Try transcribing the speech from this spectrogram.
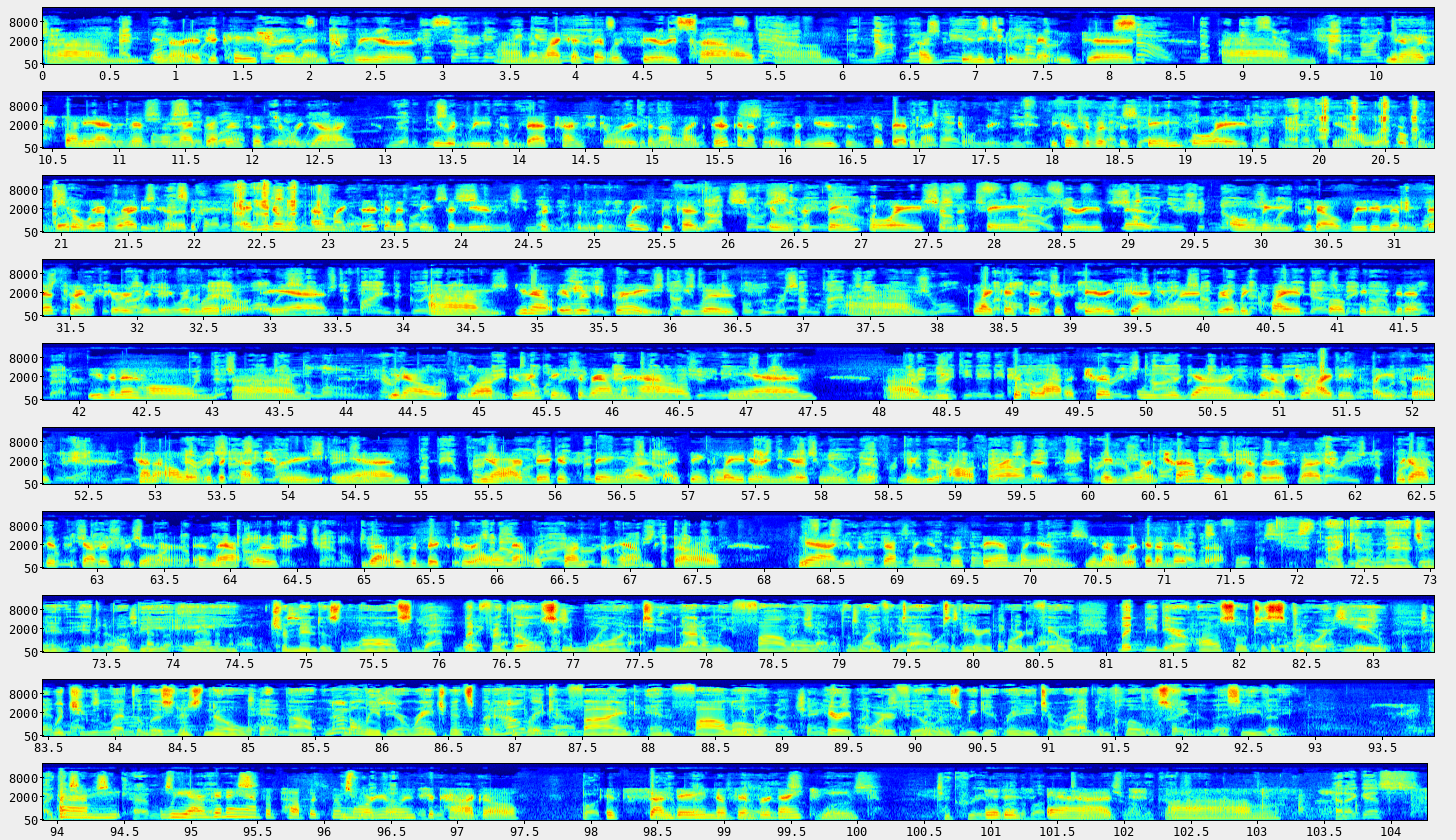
um, in our education and careers. Um, and like I said, was very proud um, of anything that we did. Um, you know, it's funny I remember when my brother and sister were young, he would read the bedtime stories, and I'm like, they're going to think the news is their bedtime story. because it was the same voice, you know, little, little Red Riding Hood, and you know, I'm like, they're going to think the news puts them to sleep because it was the same voice and the same seriousness, only you know, reading them bedtime story when they were little, and um, you know, it was great. He was, um, like I said, just very genuine, really quiet quiet spoken, even at, even at home. Um, you know, loved doing things around the house and. Um, took a lot of trips when we were young, you know, driving places kind of all over the country. And, you know, our biggest thing was, I think, later in years when we, we were all grown and maybe weren't traveling together as much, we'd all get together for dinner. And that was, that was a big thrill and that was fun for him. So, yeah, he was definitely into his family, and you know we're going to miss him. I can imagine it, it will be a tremendous loss. But for those who want to not only follow the life and times of Harry Porterfield, but be there also to support you, would you let the listeners know about not only the arrangements, but how they can find and follow Harry Porterfield as we get ready to wrap and close for this evening? Um, we are going to have a public memorial in Chicago it's Sunday, November 19th. To create It is at um,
